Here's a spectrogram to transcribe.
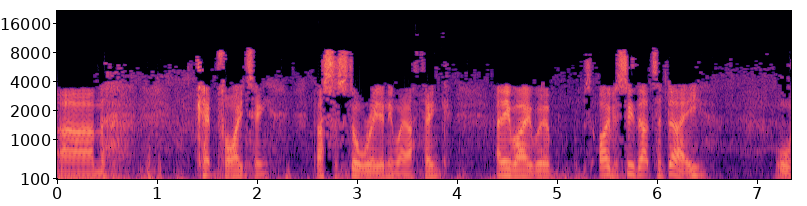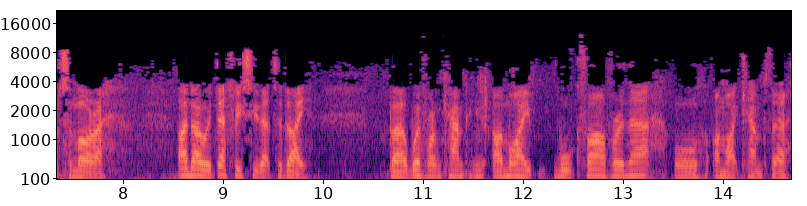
Um, kept fighting. That's the story, anyway. I think. Anyway, we'll either see that today or tomorrow. I know we'll definitely see that today. But whether I'm camping, I might walk farther in that or I might camp there.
